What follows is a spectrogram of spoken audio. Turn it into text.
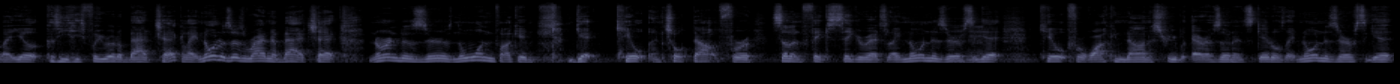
like yo, because he he he wrote a bad check. Like no one deserves writing a bad check. No one deserves. No one fucking get killed and choked out for selling fake cigarettes. Like no one deserves to get killed for walking down the street with Arizona and Skittles. Like no one deserves to get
